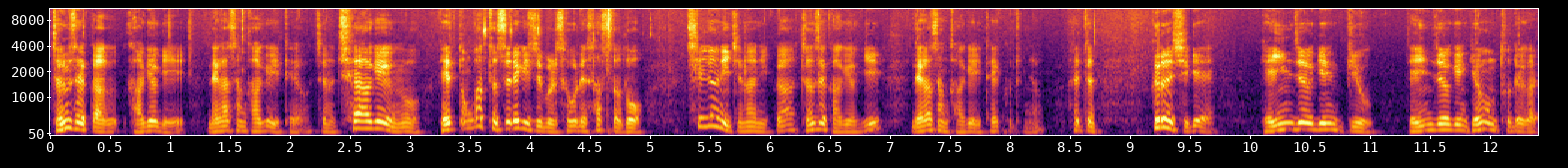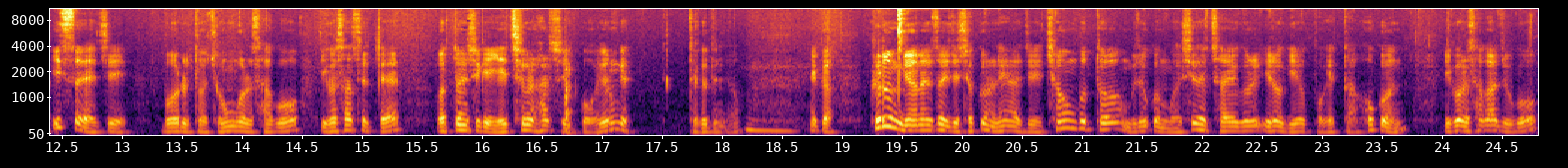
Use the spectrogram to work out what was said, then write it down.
전세가 가격이 내가 산 가격이 돼요. 저는 최악의 경우 개 똑같은 쓰레기 집을 서울에 샀어도 7년이 지나니까 전세 가격이 내가 산 가격이 됐거든요. 하여튼 그런 식의 개인적인 뷰, 개인적인 경험 토대가 있어야지 뭐를 더 좋은 걸 사고 이거 샀을 때 어떤 식의 예측을 할 수 있고 이런 게 되거든요. 음. 그러니까 그런 면에서 이제 접근을 해야지 처음부터 무조건 뭐 시세 차익을 1억 2억 보겠다 혹은 이걸 사가지고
